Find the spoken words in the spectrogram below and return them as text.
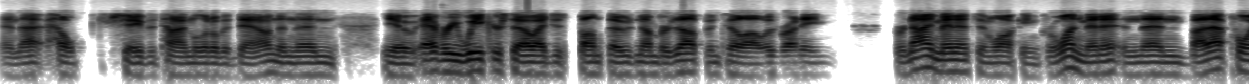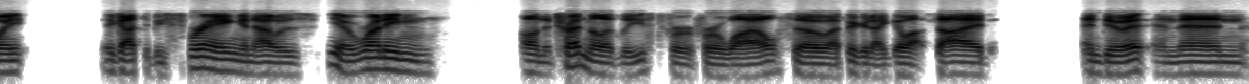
and that helped shave the time a little bit down. And then, you know, every week or so, I just bumped those numbers up until I was running for nine minutes and walking for one minute. And then by that point, it got to be spring and I was, you know, running on the treadmill at least for for a while. So I figured I'd go outside and do it. And then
